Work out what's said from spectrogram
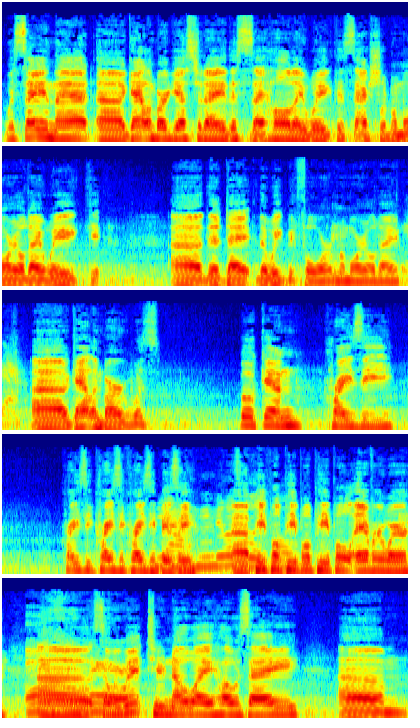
with saying that, uh, Gatlinburg yesterday, this is a holiday week. This is actually Memorial Day week. Uh, the day, the week before Memorial Day. Yeah. Uh, Gatlinburg was booking crazy, crazy, crazy, crazy Yeah, busy. was Uh, really people, full. people, people everywhere. Uh, so we went to No Way Jose. Um,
